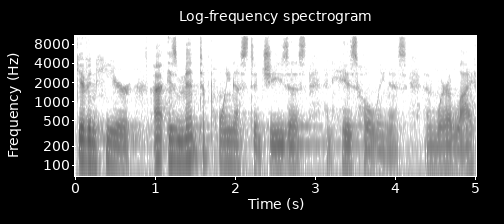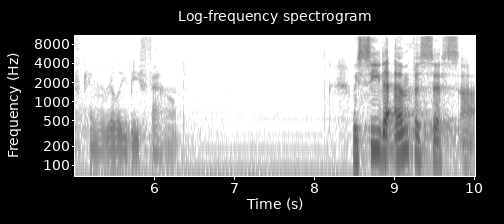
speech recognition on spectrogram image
given here, uh, is meant to point us to Jesus and his holiness and where life can really be found. We see the emphasis uh,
